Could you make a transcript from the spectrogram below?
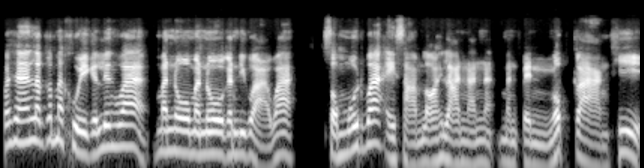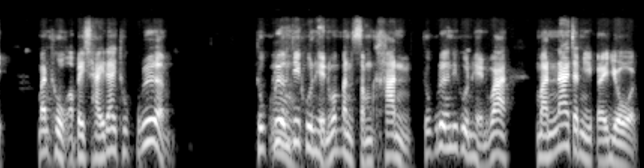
เพราะฉะนั้นเราก็มาคุยกันเรื่องว่ามโนมโนกันดีกว่าว่า สมมุติว่าไอ้สามร้อยล้านนั้นน่ะ มันเป็นงบกลางที่ มันถูกเอาไปใช้ได้ทุกเรื่อง ทุกเรื่องที่คุณเห็นว่ามันสำคัญ ทุกเรื่องที่คุณเห็นว่ามันน่าจะมีประโยชน์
